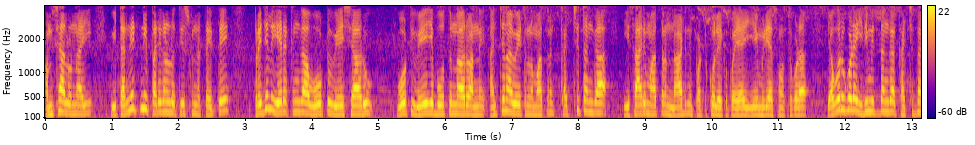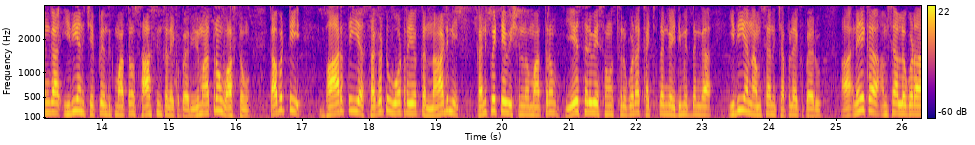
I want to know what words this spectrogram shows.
అంశాలు ఉన్నాయి వీటన్నిటిని పరిగణలో తీసుకున్నట్టయితే ప్రజలు ఏ రకంగా ఓటు వేశారు ఓటు వేయబోతున్నారు అనే అంచనా వేయటంలో మాత్రం ఖచ్చితంగా ఈసారి మాత్రం నాడిని పట్టుకోలేకపోయాయి ఏ మీడియా సంస్థ కూడా. ఎవరు కూడా ఇది మిద్దంగా ఖచ్చితంగా ఇది అని చెప్పేందుకు మాత్రం సాహసించలేకపోయారు. ఇది మాత్రం వాస్తవం. కాబట్టి భారతీయ సగటు ఓటర్ యొక్క నాడిని కనిపెట్టే విషయంలో మాత్రం ఏ సర్వే సంస్థలు కూడా ఖచ్చితంగా ఇది మిద్దంగా ఇది అన్న అంశాన్ని చెప్పలేకపోయారు. అనేక అంశాల్లో కూడా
